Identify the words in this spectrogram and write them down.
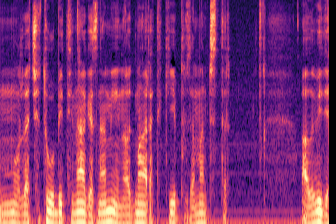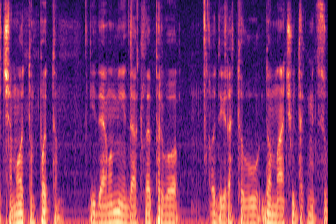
možda će tu biti nagazna mina odmarati ekipu za Manchester ali vidjet ćemo o tom potom. Idemo mi dakle prvo odigrati ovu domaću utakmicu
